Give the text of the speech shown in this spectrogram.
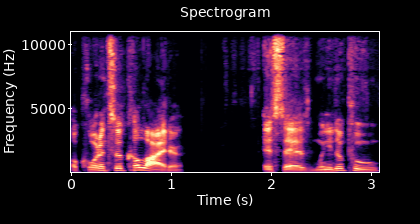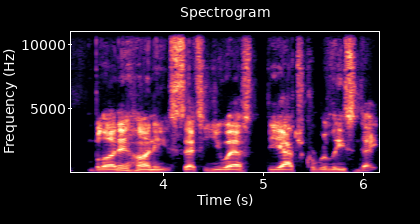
According to Collider, it says Winnie the Pooh, Blood and Honey sets U.S. theatrical release date.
